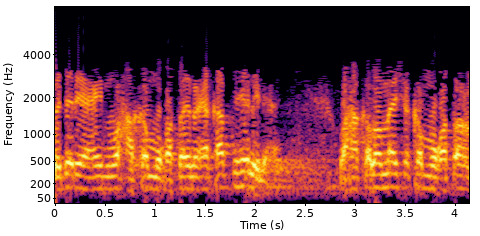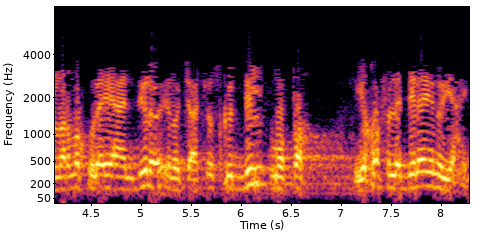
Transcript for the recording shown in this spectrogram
bederi ahayn waxaa ka muuqata inuu ciqaabta heli lahaa waxaa kaloo meesha ka muuqata cumar markuu leeyahay aan dilo inuu jaajusku dil muto iyo qof la dilay inuu yahay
